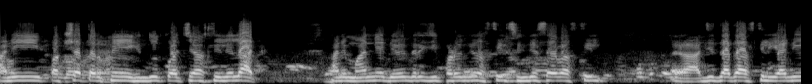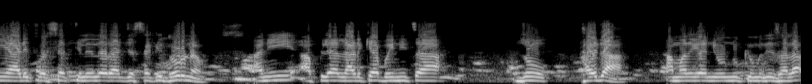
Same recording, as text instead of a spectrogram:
आणि पक्षातर्फे हिंदुत्वाचे असलेले लाट आणि मान्य देवेंद्रजी फडणवीस असतील शिंदे साहेब असतील अजितदादा असतील यांनी अडीच वर्षात केलेलं राज्यासाठी धोरण. आणि आपल्या लाडक्या बहिणीचा जो फायदा आम्हाला या निवडणुकीमध्ये झाला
